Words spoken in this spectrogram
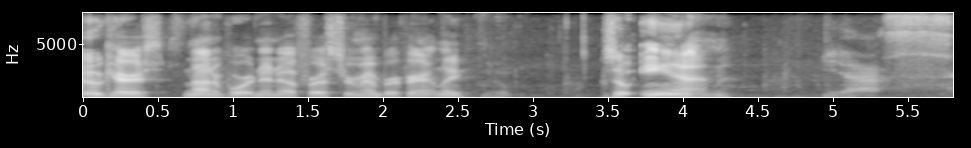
Who cares? It's not important enough for us to remember, apparently. Nope. So, Anne, Yes.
